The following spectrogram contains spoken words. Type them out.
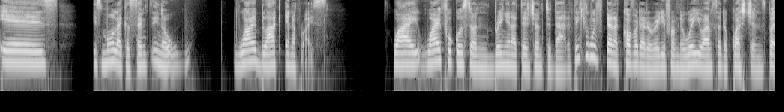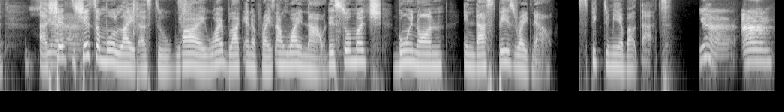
is is more like a sense, you know, why Black Enterprise why why focus on bringing attention to that? I think we've kind of covered that already from the way you answer the questions, but uh, yeah. shed shed some more light as to why why Black Enterprise and why now. There's so much going on in that space right now. Speak to me about that. Yeah. Um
